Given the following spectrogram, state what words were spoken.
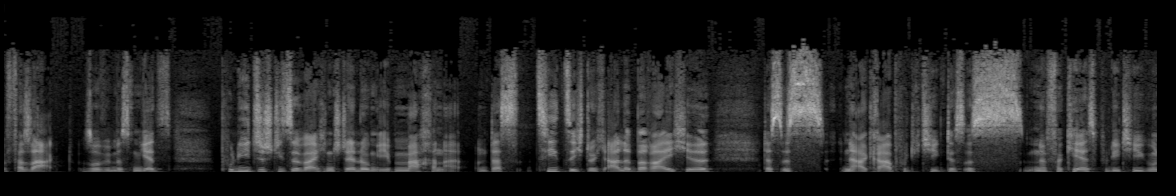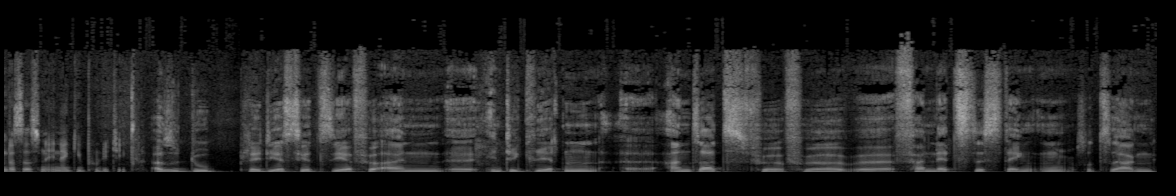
versagt. So, wir müssen jetzt politisch diese Weichenstellung eben machen und das zieht sich durch alle Bereiche. Das ist eine Agrarpolitik, das ist eine Verkehrspolitik und das ist eine Energiepolitik. Also du plädierst jetzt sehr für einen äh, integrierten äh, Ansatz, für, für äh, vernetztes Denken, sozusagen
